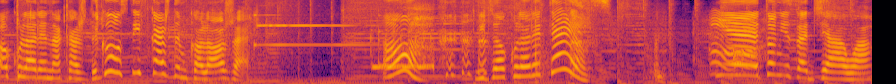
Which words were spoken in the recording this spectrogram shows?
Okulary na każdy gust i w każdym kolorze. O, widzę okulary Tails. Nie, to nie zadziała.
